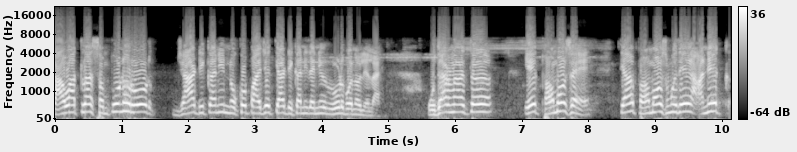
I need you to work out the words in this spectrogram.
गावातला संपूर्ण रोड ज्या ठिकाणी नको पाहिजे त्या ठिकाणी त्यांनी रोड बनवलेला आहे. उदाहरणार्थ एक फार्म हाऊस आहे. त्या फार्म हाऊसमध्ये अनेक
